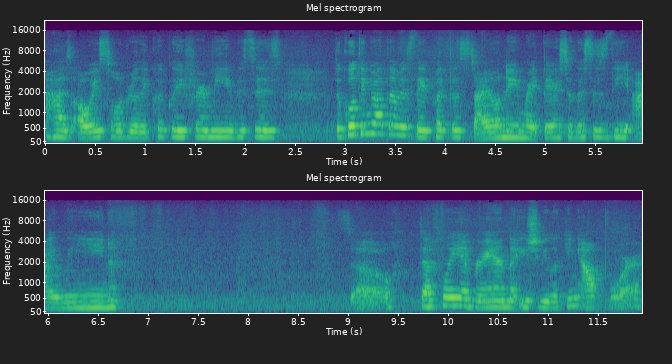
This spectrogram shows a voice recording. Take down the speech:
has always sold really quickly for me. This is, the cool thing about them is they put the style name right there. So this is the Eileen. So definitely a brand that you should be looking out for.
